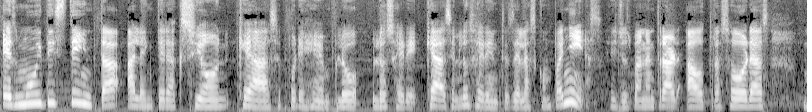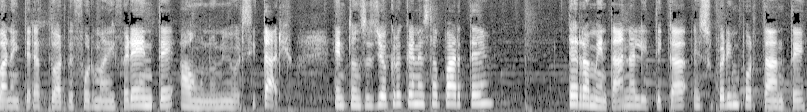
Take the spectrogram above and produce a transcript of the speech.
es muy distinta a la interacción que hace, por ejemplo, los que hacen los gerentes de las compañías. Ellos van a entrar a otras horas, van a interactuar de forma diferente a un universitario. Entonces yo creo que en esta parte de herramienta analítica es súper importante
